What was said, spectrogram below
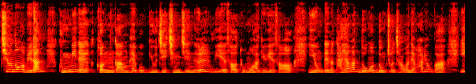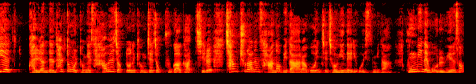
치유농업이란 국민의 건강 회복 유지 증진을 위해서 도모하기 위해서 이용되는 다양한 농업 농촌 자원의 활용과 이에 관련된 활동을 통해 사회적 또는 경제적 부가 가치를 창출하는 산업이다라고 이제 정의 내리고 있습니다. 국민의 뭐를 위해서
